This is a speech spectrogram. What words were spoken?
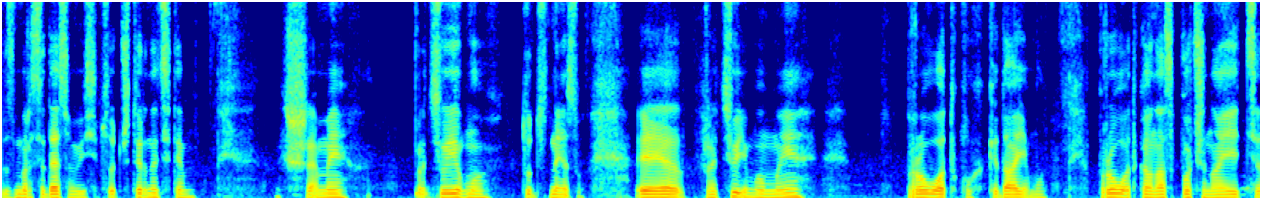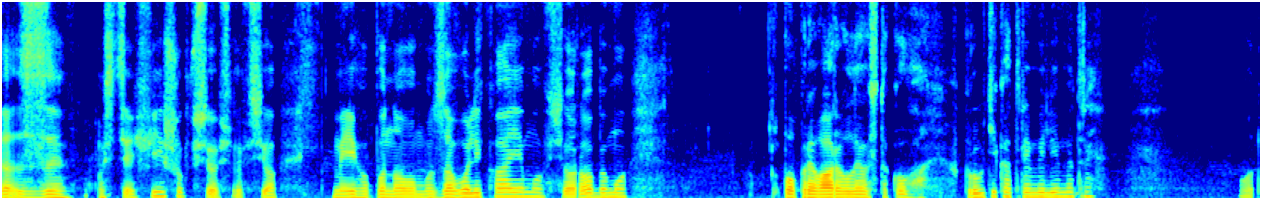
з Мерседесом 814. Ще ми працюємо тут знизу. Е, Працюємо ми проводку кидаємо. Проводка у нас починається з ось цих фішок. Все, все, все. Ми його по-новому заволікаємо, все робимо. Поприварювали ось такого прутика 3 мм. От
